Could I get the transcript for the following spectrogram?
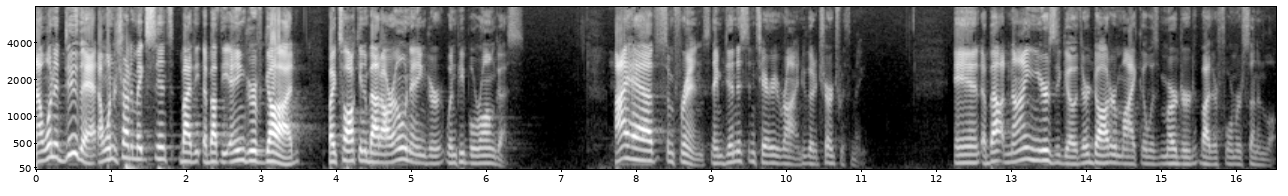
I want to do that. I want to try to make sense by the, about the anger of God by talking about our own anger when people wrong us. I have some friends named Dennis and Terry Ryan who go to church with me. And about nine years ago, their daughter Micah was murdered by their former son in law.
